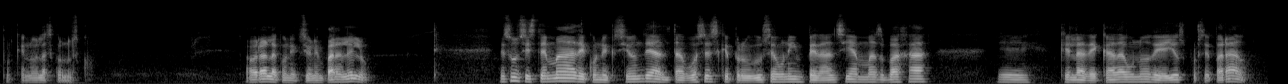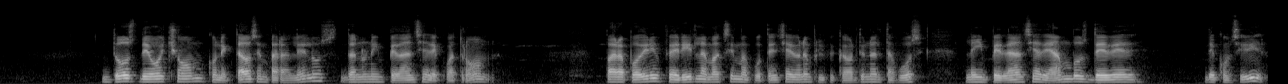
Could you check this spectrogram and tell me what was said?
porque no las conozco. Ahora la conexión en paralelo. Es un sistema de conexión de altavoces que produce una impedancia más baja eh, que la de cada uno de ellos por separado. Dos de 8 ohm conectados en paralelos dan una impedancia de 4 ohm. Para poder inferir la máxima potencia de un amplificador de un altavoz, la impedancia de ambos debe de coincidir.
